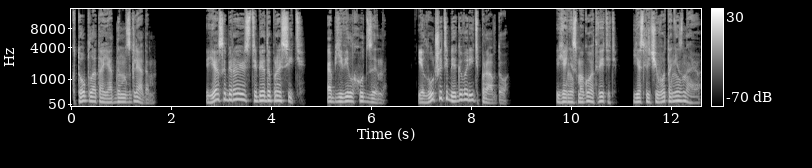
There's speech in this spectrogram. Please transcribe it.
кто плотоядным взглядом. «Я собираюсь тебя допросить», — объявил Худзин. «И лучше тебе говорить правду». «Я не смогу ответить, если чего-то не знаю»,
